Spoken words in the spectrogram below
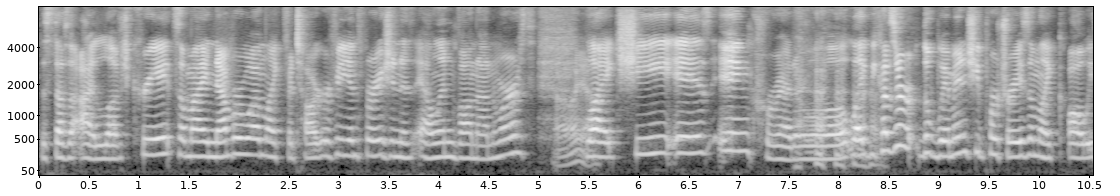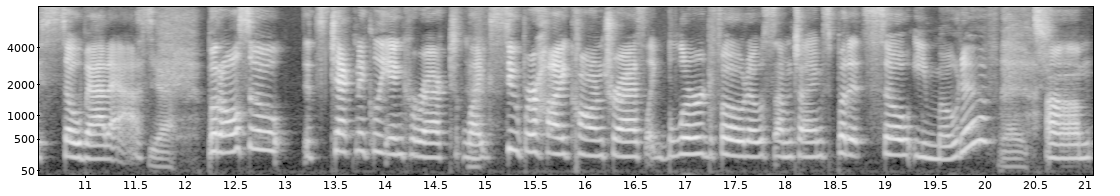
the stuff that I love to create. So my number one like photography inspiration is Ellen von Unwerth. Oh, yeah. Like she is incredible. like because her the women she portrays them like always so badass. Yeah. But also it's technically incorrect, like super high contrast, like blurred photos sometimes, but it's so emotive. Right. Um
